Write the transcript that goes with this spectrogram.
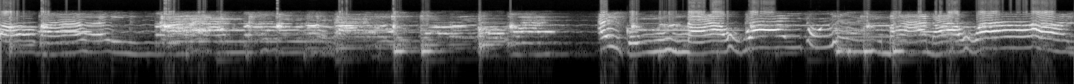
con ấy cũng nào quay, thôi mà nào quay.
